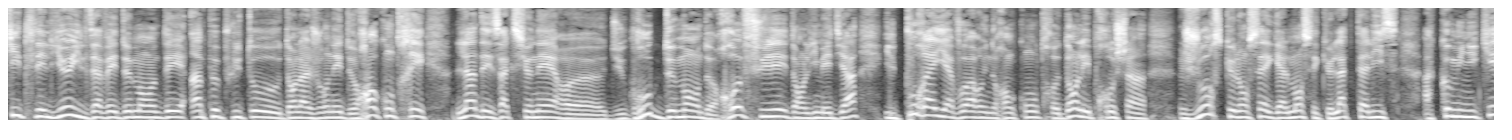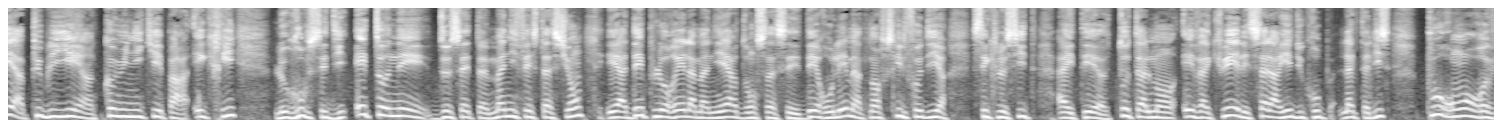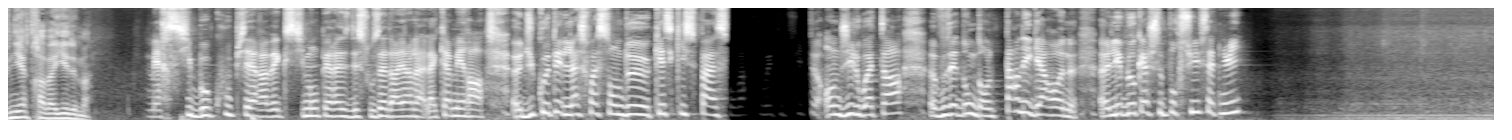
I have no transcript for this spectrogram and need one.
quittent les lieux. Ils avaient demandé un peu plus tôt dans la journée de rencontrer l'un des actionnaires euh, du groupe. Demande refusée dans l'immédiat. Il pourrait y avoir une rencontre dans les prochains jours. Ce que l'on sait également, c'est que Lactalis a communiqué, a publié un communiqué par écrit. Le groupe s'est dit étonné de cette manifestation et a déploré la manière dont ça s'est déroulé. Maintenant, ce qu'il faut dire, c'est que le site a été euh, totalement évacué et les salariés du groupe Lactalis pourront revenir travailler demain. Merci beaucoup Pierre avec Simon Pérez Dessouza derrière la, la caméra. Euh, du côté de la 62, qu'est-ce qui se passe? Angie Wata, euh, vous êtes donc dans le Tarn-et-Garonne. Euh, les blocages se poursuivent cette nuit?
